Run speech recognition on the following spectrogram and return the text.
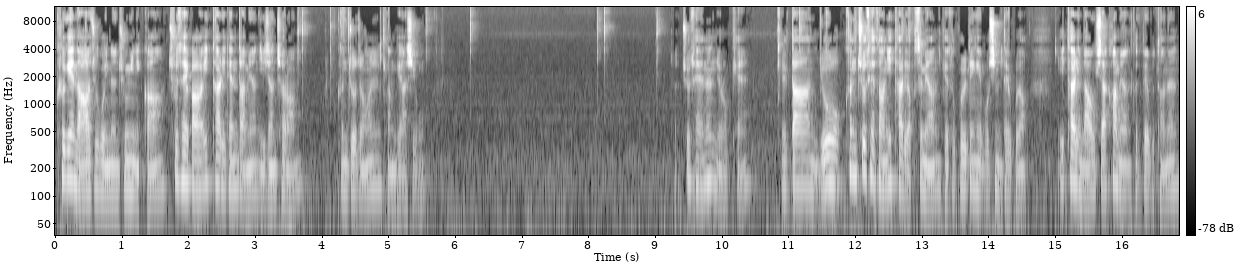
크게 나와주고 있는 중이니까 추세가 이탈이 된다면 이전처럼 큰 조정을 경계하시고. 추세는 이렇게. 일단 요 큰 추세선 이탈이 없으면 계속 홀딩 해보시면 되고요. 이탈이 나오기 시작하면 그때부터는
